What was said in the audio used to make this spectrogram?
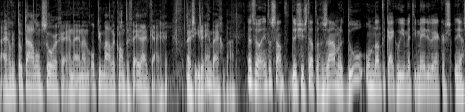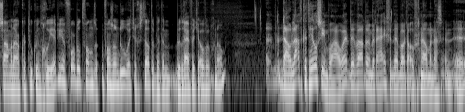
eigenlijk totaal ontzorgen en, en een optimale klanttevredenheid krijgen, daar is iedereen bij gebaat. Dat is wel interessant. Dus je stelt een gezamenlijk doel om dan te kijken hoe je met die medewerkers ja, samen naar elkaar toe kunt groeien. Heb je een voorbeeld van, van zo'n doel wat je gesteld hebt met een bedrijf wat je over hebt genomen? Eh, nou, laat ik het heel simpel houden. We hadden een bedrijf, daar hebben we het overgenomen. Daar, uh,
